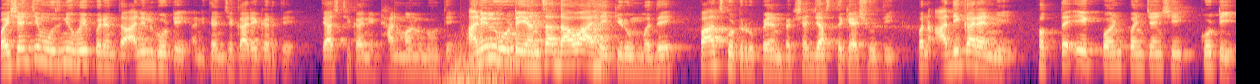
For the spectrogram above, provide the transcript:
पैशांची मोजणी होईपर्यंत अनिल गोटे आणि त्यांचे कार्यकर्ते त्याच ठिकाणी ठाण मांडून होते. अनिल गोटे यांचा दावा आहे की रूममध्ये पाच कोटी रुपयांपेक्षा जास्त कॅश होती पण अधिकाऱ्यांनी फक्त एक पॉईंट पंच्याऐंशी कोटी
